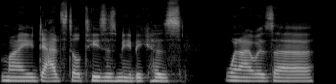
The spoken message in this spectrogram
my dad still teases me because when I was uh,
